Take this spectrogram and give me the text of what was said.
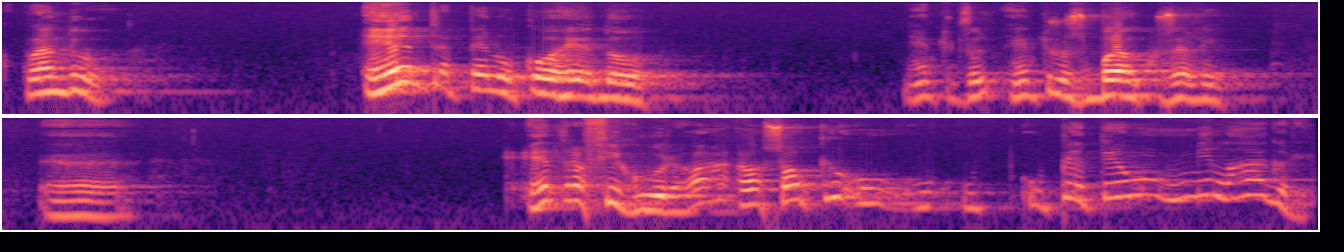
quando entra pelo corredor, entre, entre os bancos ali, é, entra a figura. Só que o, o, o PT é um milagre.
